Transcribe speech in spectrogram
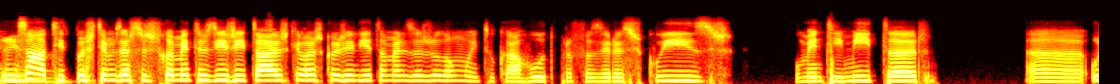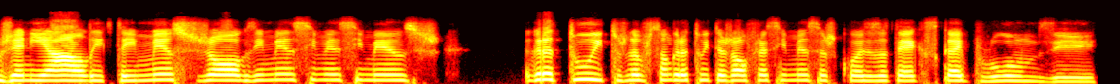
exato, e também. depois temos estas ferramentas digitais que eu acho que hoje em dia também nos ajudam muito. O Kahoot para fazer esses quizzes, o Mentimeter, ah, o Geniali, que tem imensos jogos, imensos, imensos, imensos, gratuitos. Na versão gratuita já oferece imensas coisas, até escape rooms e,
